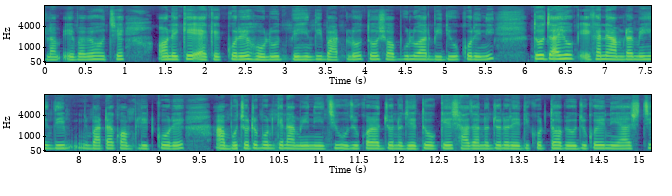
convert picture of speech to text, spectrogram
বাটলাম এভাবে হচ্ছে অনেকে এক এক করে হলুদ মেহেদি বাটলো, তো সবগুলো আর ভিডিও করিনি। তো যাই হোক, এখানে আমরা মেহেদি বাটা কমপ্লিট করে আব্বু, ছোটো বোনকে নামিয়ে নিয়েছি উজু করার জন্য। যেহেতু ওকে সাজানোর জন্য রেডি করতে হবে, উজু করে নিয়ে আসছি।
